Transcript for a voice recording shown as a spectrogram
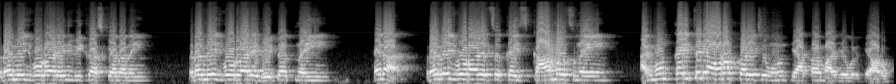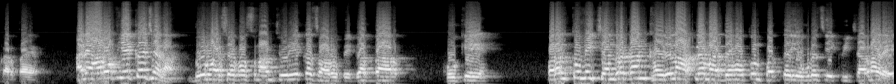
रमेश बोरवाडेने विकास केला नाही रमेश बोरवाडे भेटत नाही है ना? रमेश बोरवाडेचं काहीच कामच नाही. आणि मग काहीतरी आरोप करायचे म्हणून ते आता माझ्यावरती आरोप करतायत. आणि आरोप एकच आहे ना दोन वर्षापासून आमच्यावर एकच आरोप आहे गद्दार खोके. परंतु मी चंद्रकांत खैरेला आपल्या माध्यमातून फक्त एवढंच एक विचारणार आहे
